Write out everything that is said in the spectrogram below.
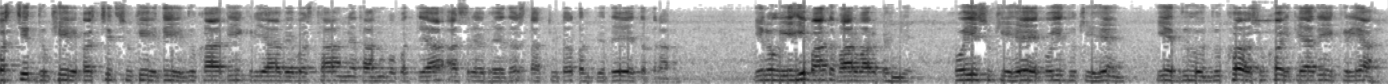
कश्चित दुखे कश्चित सुखे थी दुखादि क्रिया व्यवस्था अन्यथानुपत्या आश्रय भेद तात्विक कल्प्यते तथा ये लोग यही बात बार बार कहेंगे कोई सुखी है कोई दुखी है ये दु, दुख सुख इत्यादि क्रिया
